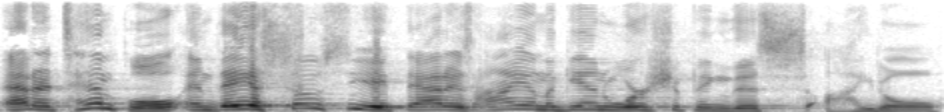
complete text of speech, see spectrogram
at a temple and they associate that as I am again worshiping this idol.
